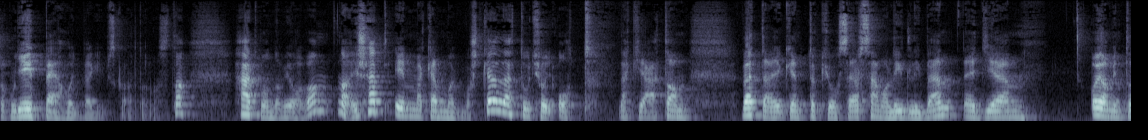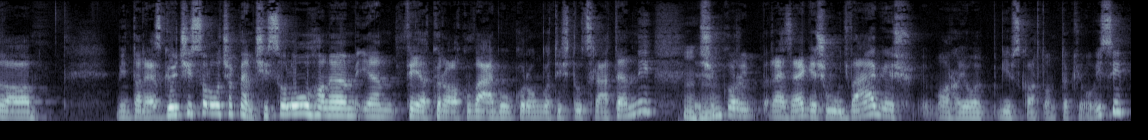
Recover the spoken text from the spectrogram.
csak úgy éppen, hogy begipszkartonozta. Hát mondom, jól van. Na és hát én nekem meg most kellett, úgyhogy ott nekiálltam. Vettem egyébként tök jó szerszám a Lidliben, egy ilyen, olyan, mint a mint a rezgő csiszoló, csak nem csiszoló, hanem ilyen félkör alakú vágókorongot is tudsz rá tenni, uh-huh. és akkor így rezeg, és úgy vág, és marha jól gipszkarton tök jó viszi.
